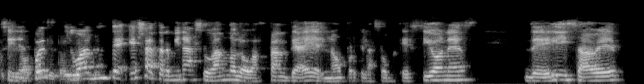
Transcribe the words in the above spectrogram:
sí, después igualmente ella termina ayudándolo bastante a él, ¿no? Porque las objeciones de Elizabeth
